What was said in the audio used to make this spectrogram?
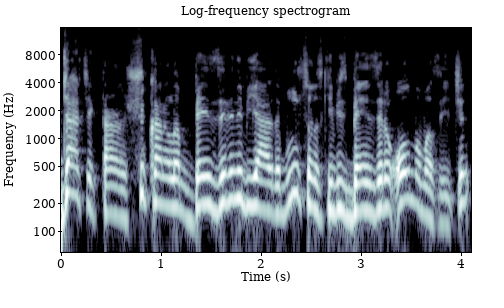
Gerçekten şu kanalın benzerini bir yerde bulursanız ki biz benzeri olmaması için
